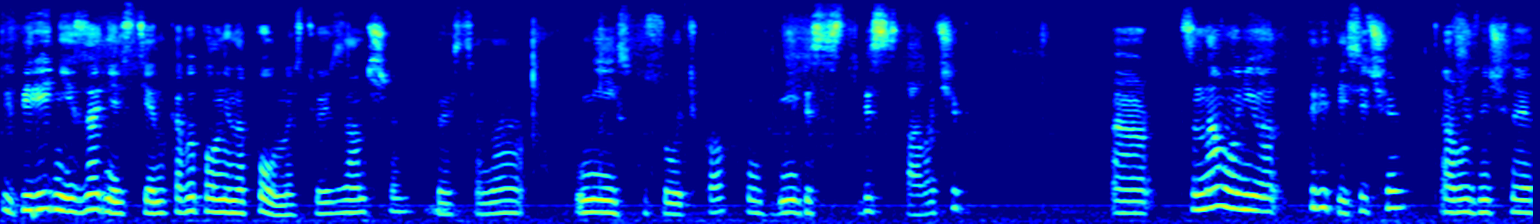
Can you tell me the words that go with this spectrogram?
и передняя и задняя стенка выполнена полностью из замши, то есть она не из кусочков, не без, без вставочек. А, цена у нее 3000 розничная,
